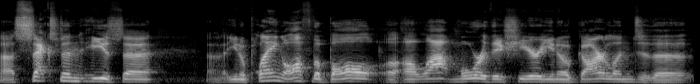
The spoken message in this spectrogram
Uh, Sexton, he's uh, uh, you know playing off the ball a, a, lot more this year. You know Garland, the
